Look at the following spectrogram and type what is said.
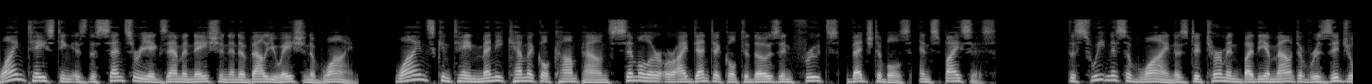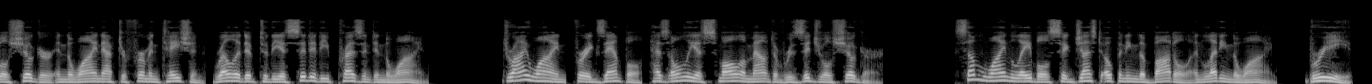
Wine tasting is the sensory examination and evaluation of wine. Wines contain many chemical compounds similar or identical to those in fruits, vegetables, and spices. The sweetness of wine is determined by the amount of residual sugar in the wine after fermentation, relative to the acidity present in the wine. Dry wine, for example, has only a small amount of residual sugar. Some wine labels suggest opening the bottle and letting the wine breathe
